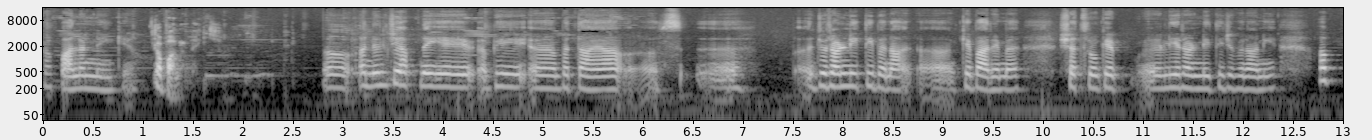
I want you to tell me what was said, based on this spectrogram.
का पालन नहीं किया। का पालन नहीं किया। अनिल जी आपने ये अभी बताया जो रणनीति बना के बारे में शत्रुओं के लिए रणनीति जो बनानी है। अब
